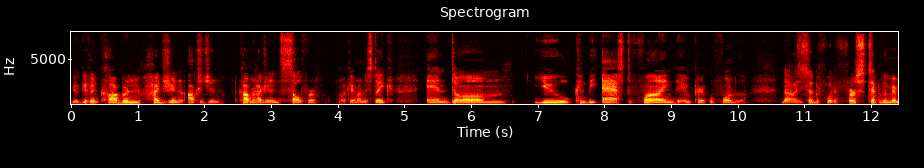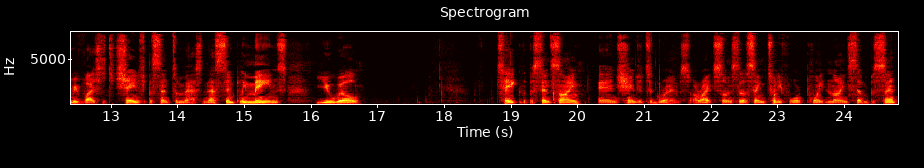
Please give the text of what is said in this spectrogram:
you're given carbon, hydrogen, and oxygen, carbon, hydrogen, and sulfur. Okay, my mistake. And um, you can be asked to find the empirical formula. Now, as I said before, the first step of the memory device is to change percent to mass. And that simply means you will take the percent sign and change it to grams. All right, so instead of saying 24.97%,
